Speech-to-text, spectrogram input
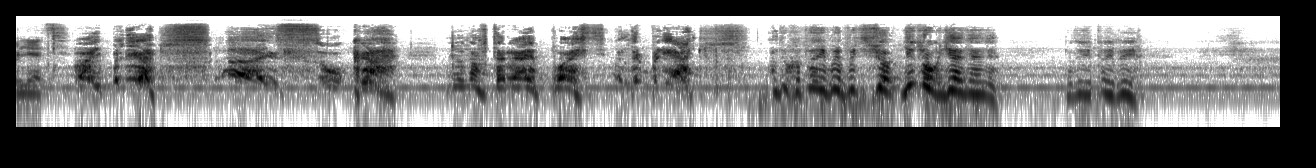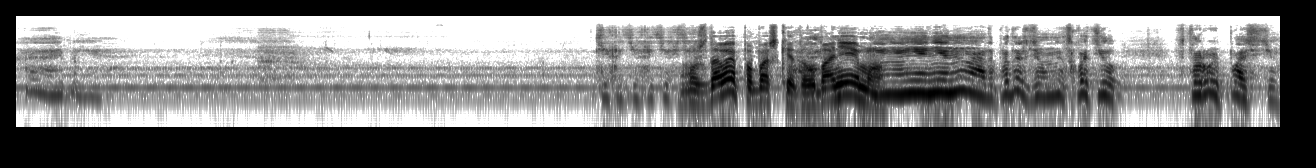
Блять. Ай, блядь! Ай, сука! Ну там вторая пасть. Да, блядь! Андрюха, подожди, подожди, все, не трогай, не, не, не. Подожди, подожди, подожди. Ай, блядь. Тихо, тихо, тихо. тихо. Может, давай по башке долбани ему? Не-не-не, не надо, подожди, он меня схватил второй пастью.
